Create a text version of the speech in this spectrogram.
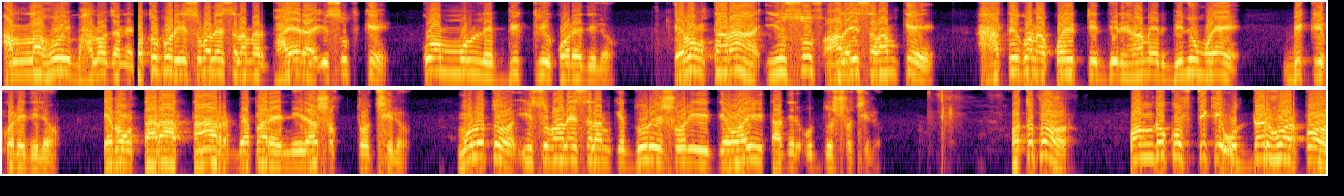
আল্লাহই ভালো জানে। অতপর ইসুফ আলাইসাল্লামের ভাইয়েরা ইউসুফকে কম মূল্যে বিক্রি করে দিল এবং তারা ইউসুফ আলাইসালামকে হাতে গোনা কয়েকটি দিরহামের বিনিময়ে বিক্রি করে দিল এবং তারা তার ব্যাপারে নিরাসক্ত ছিল। মূলত ইউসুফ আলাইসালামকে দূরে সরিয়ে দেওয়াই তাদের উদ্দেশ্য ছিল। অতপর অন্ধকূপ থেকে উদ্ধার হওয়ার পর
